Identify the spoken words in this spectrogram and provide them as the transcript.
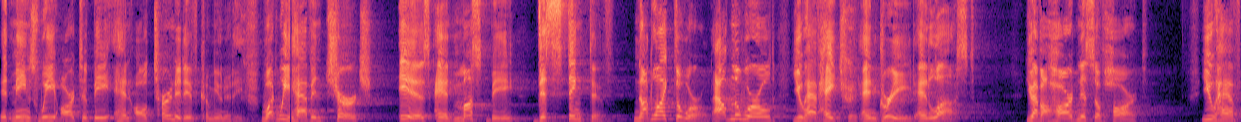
It means we are to be an alternative community. What we have in church is and must be distinctive, not like the world. Out in the world, you have hatred and greed and lust. You have a hardness of heart. You have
